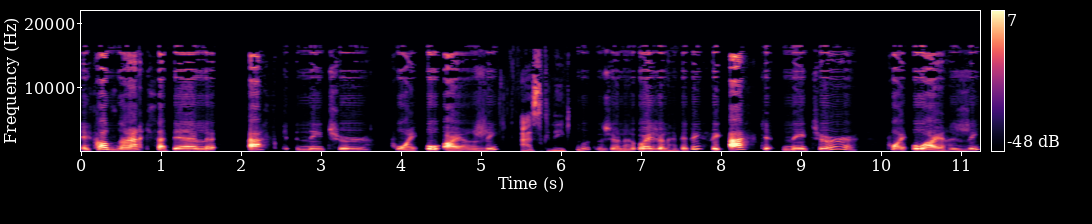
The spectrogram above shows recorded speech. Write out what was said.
extraordinaire qui s'appelle asknature.org. Ask Nature. Oui, je vais le répéter. C'est asknature.org.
